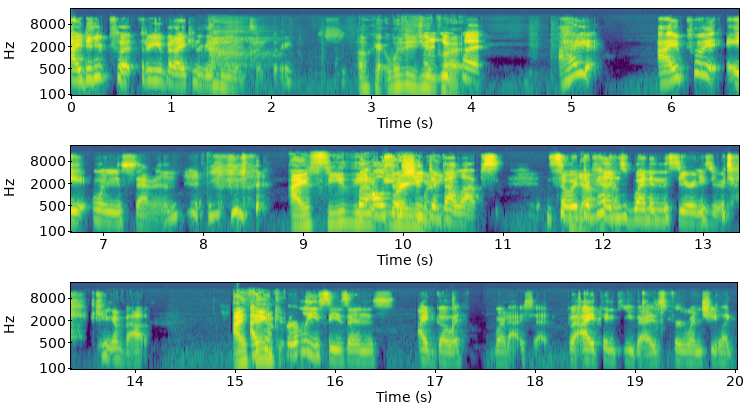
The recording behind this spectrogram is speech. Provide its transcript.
I didn't put three, but I can read the of three. okay, what did you what did put? you put? I I put eight seven, I see the. but also she develops. So it Yeah. depends when in the series you're talking about. I I think think early seasons, I'd go with what I said, but I think you guys for when she like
